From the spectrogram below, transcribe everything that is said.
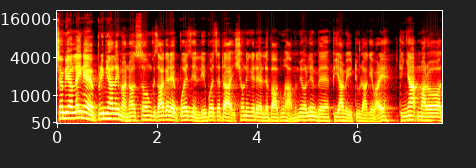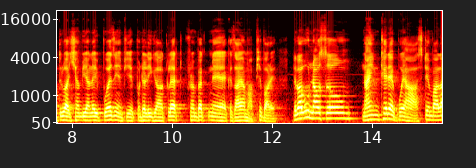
ချန်ပီယံလိဂ်နဲ့ပရီးမီးယားလိဂ်မှာနောက်ဆုံးကစားခဲ့တဲ့ပွဲစဉ်၄ပွဲဆက်တိုက်ရှုံးနေခဲ့တဲ့လီဗာပူးဟာမမျှော်လင့်ပဲ PR တွေတူလာခဲ့ပါတယ်။ဒီညမှာတော့သူတို့ကချန်ပီယံလိဂ်ပွဲစဉ်အဖြစ်ဘွန်ဒလီဂါကလပ်ဖရန်ဘက်နဲ့ကစားရမှာဖြစ်ပါတယ်။လီဗာပူးနောက်ဆုံးနိုင်ခဲ့တဲ့ပွဲဟာစတင်ဘာလ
